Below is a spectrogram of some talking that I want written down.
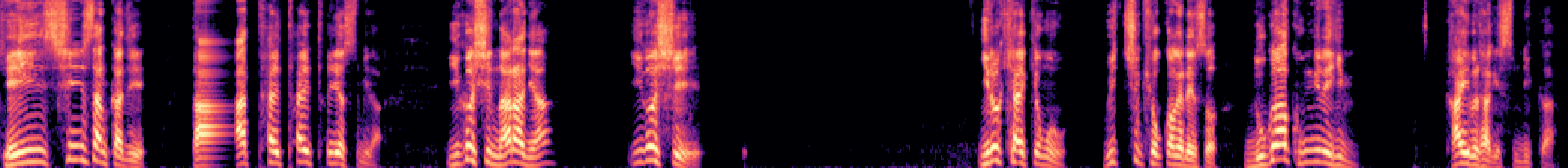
개인 신상까지 다 탈탈 털렸습니다. 이것이 나라냐? 이것이 이렇게 할 경우 위축 효과가 돼서 누가 국민의힘 가입을 하겠습니까?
